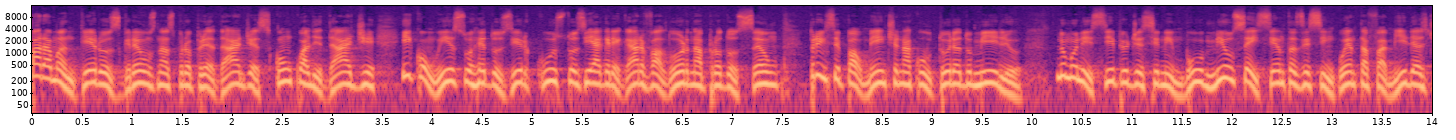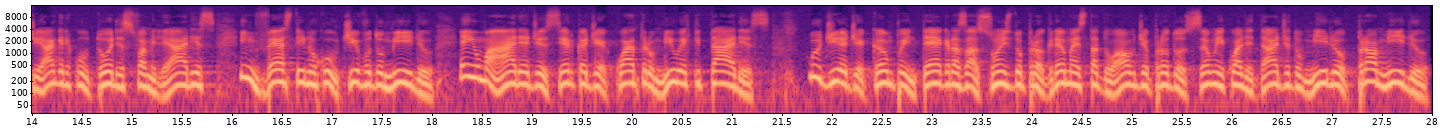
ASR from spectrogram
para manter os grãos nas propriedades com qualidade e, com isso, reduzir custos e agregar valor na produção, principalmente na cultura do milho. No município de Sinimbu, 1.650 famílias de agricultores familiares investem no cultivo do milho, em uma área de cerca de 4 mil hectares. O Dia de Campo integra as ações do Programa Estadual de Produção e Qualidade do Milho ProMilho,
